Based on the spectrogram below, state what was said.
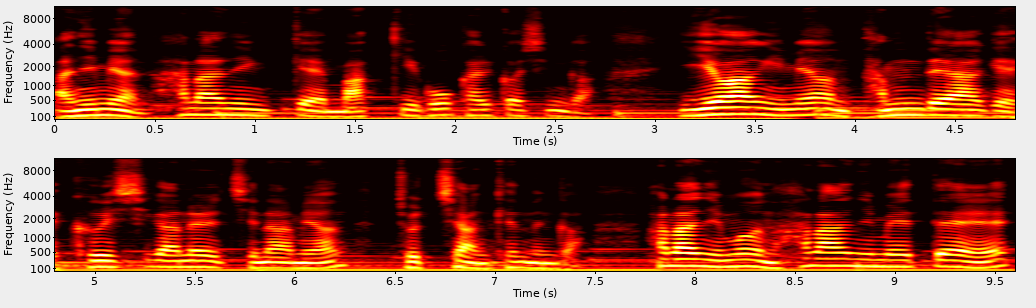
아니면 하나님께 맡기고 갈 것인가? 이왕이면 담대하게 그 시간을 지나면 좋지 않겠는가? 하나님은 하나님의 때에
